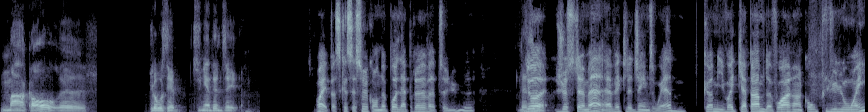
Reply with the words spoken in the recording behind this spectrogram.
Mais encore euh, plausible, tu viens de le dire. Oui, parce que c'est sûr qu'on n'a pas la preuve absolue. Là, justement, avec le James Webb, comme il va être capable de voir encore plus loin,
